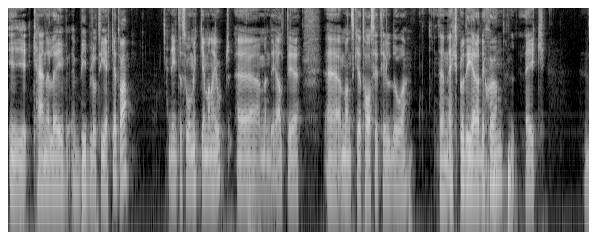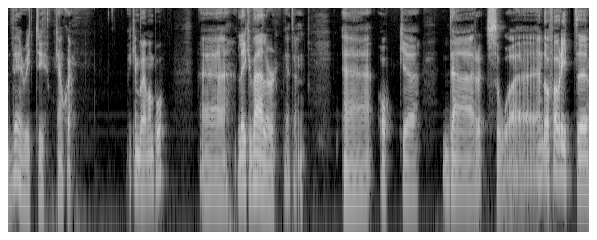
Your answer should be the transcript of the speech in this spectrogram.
i Canalave-biblioteket va? Det är inte så mycket man har gjort, eh, men det är alltid eh, man ska ta sig till då den exploderade sjön, Lake Verity kanske. Vilken börjar man på? Eh, Lake Valor heter den. Eh, och eh, där så, eh, ändå favorit eh,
